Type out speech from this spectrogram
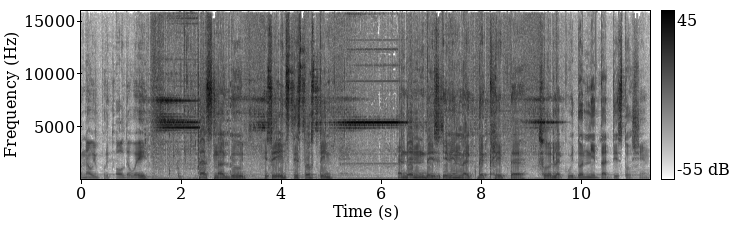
now we put it all the way. That's not good. You see it's distorting. And then there's even like the clip there so like we don't need that distortion.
